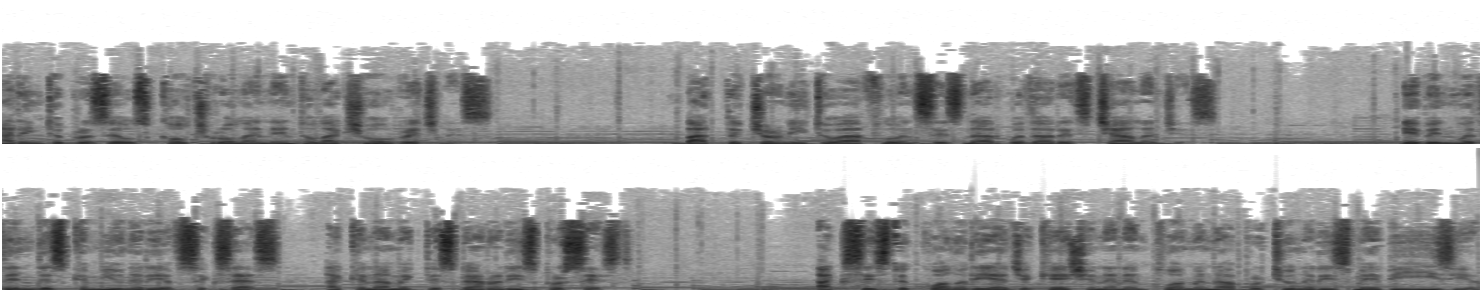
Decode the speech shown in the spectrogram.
adding to Brazil's cultural and intellectual richness. But the journey to affluence is not without its challenges. Even within this community of success, economic disparities persist. Access to quality education and employment opportunities may be easier,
